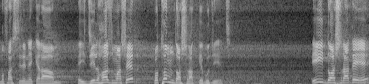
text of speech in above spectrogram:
মুফাসরিনে কেরাম এই জিলহজ মাসের প্রথম দশ রাতকে বুঝিয়েছে। এই দশ রাতে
